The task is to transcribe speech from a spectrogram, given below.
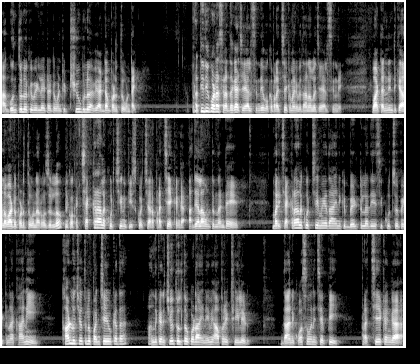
ఆ గొంతులోకి వెళ్ళేటటువంటి ట్యూబులు అవి అడ్డం పడుతూ ఉంటాయి. ప్రతిదీ కూడా శ్రద్ధగా చేయాల్సిందే ఒక ప్రత్యేకమైన విధానంలో చేయాల్సిందే. వాటన్నింటికి అలవాటు పడుతూ ఉన్న రోజుల్లో మీకు ఒక చక్రాల కుర్చీని తీసుకొచ్చారు ప్రత్యేకంగా. అది ఎలా ఉంటుందంటే మరి చక్రాల కుర్చీ మీద ఆయనకి బెల్టుల తీసి కూర్చోపెట్టినా కానీ కాళ్ళు చేతులు పనిచేయవు కదా. అందుకని చేతులతో కూడా ఆయన ఏమీ ఆపరేట్ చేయలేడు. దానికోసమని చెప్పి ప్రత్యేకంగా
